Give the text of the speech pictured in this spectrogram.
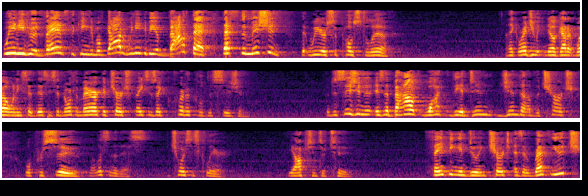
We need to advance the kingdom of God. We need to be about that. That's the mission that we are supposed to live. I think Reggie McNeal got it well when he said this. He said, North America church faces a critical decision. The decision is about what the agenda of the church will pursue. Now, listen to this. The choice is clear. The options are two thinking and doing church as a refuge,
